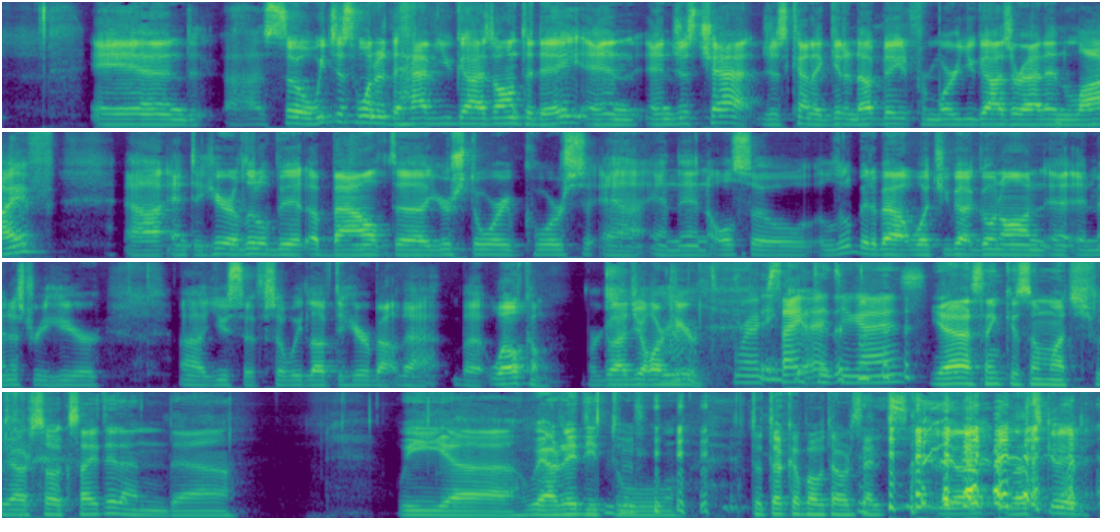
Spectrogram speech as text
And uh, so we just wanted to have you guys on today and and just chat, just kind of get an update from where you guys are at in life, uh, and to hear a little bit about uh, your story, of course, uh, and then also a little bit about what you've got going on in, in ministry here, uh, Youssef. So we'd love to hear about that. But welcome. We're glad y'all are here. We're Thank you, excited, you, guys. Yes, thank you so much. We are so excited and uh, we uh, we are ready to to talk about ourselves. yeah, that's good.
